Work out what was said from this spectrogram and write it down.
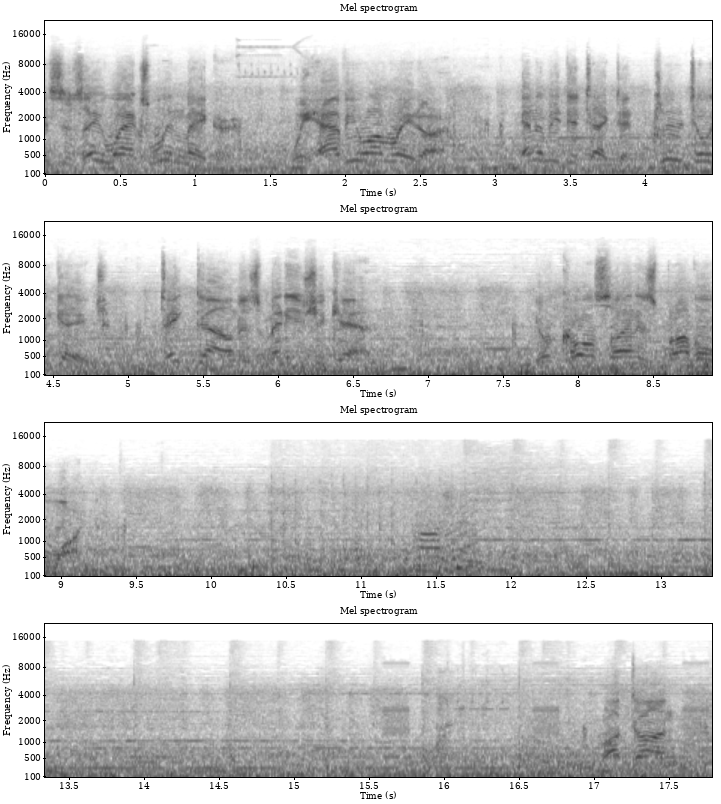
This is AWACS Windmaker. We have you on radar. Enemy detected. Clear to engage. Take down as many as you can. Your call sign is Bravo 1. Caution. Locked on.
